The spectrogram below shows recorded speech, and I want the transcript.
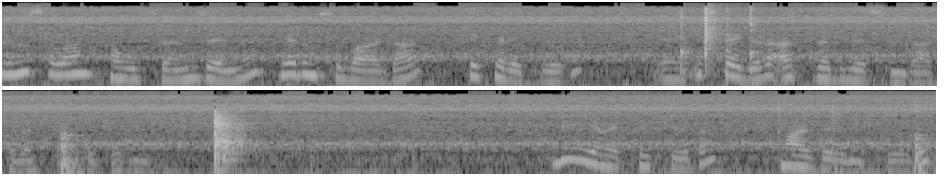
Suyunu salan havuçların üzerine yarım su bardağı şeker ekliyoruz. E, isteğe göre arttırabilirsiniz arkadaşlar şekerini. Bir yemek kaşığı da margarin ekliyoruz.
